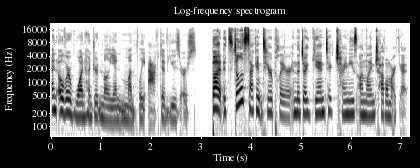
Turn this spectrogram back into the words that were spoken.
and over 100 million monthly active users. But it's still a second tier player in the gigantic Chinese online travel market.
